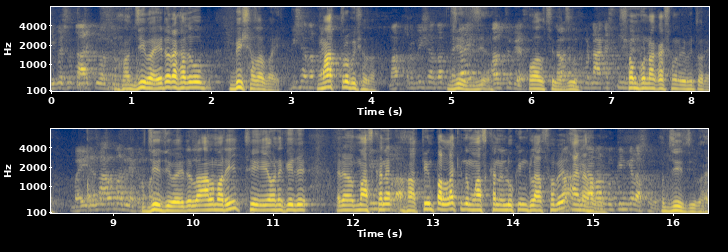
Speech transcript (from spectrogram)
এই পাশে তো আর কি আছে? হ্যাঁ জি ভাই এটা রাখা যাব বিশ হাজার ভাই। মাত্র বিশ হাজার। জি, জি। চুকে, তাও জি। সম্পূর্ণ আকাশ আকাশমণির ভিতরে। জি জি ভাই এটা হলো আলমারি। অনেকে যে এটা মাঝখানে হ্যাঁ তিন পাল্লা কিন্তু মাঝখানে লুকিং গ্লাস হবে আয়না হবে। জি জি ভাই।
